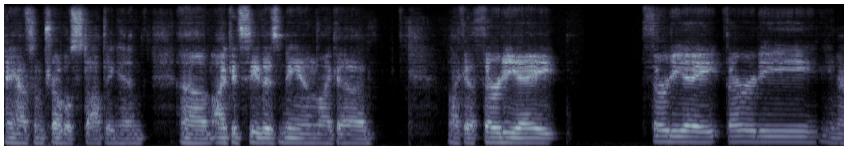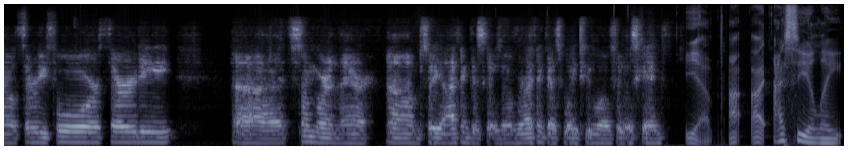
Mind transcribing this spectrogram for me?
may have some trouble stopping him. Um, I could see this being like a like a 38 38 30, you know, 34 30 uh somewhere in there. Um so yeah, I think this goes over. I think that's way too low for this game. Yeah, I, I, I see a late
